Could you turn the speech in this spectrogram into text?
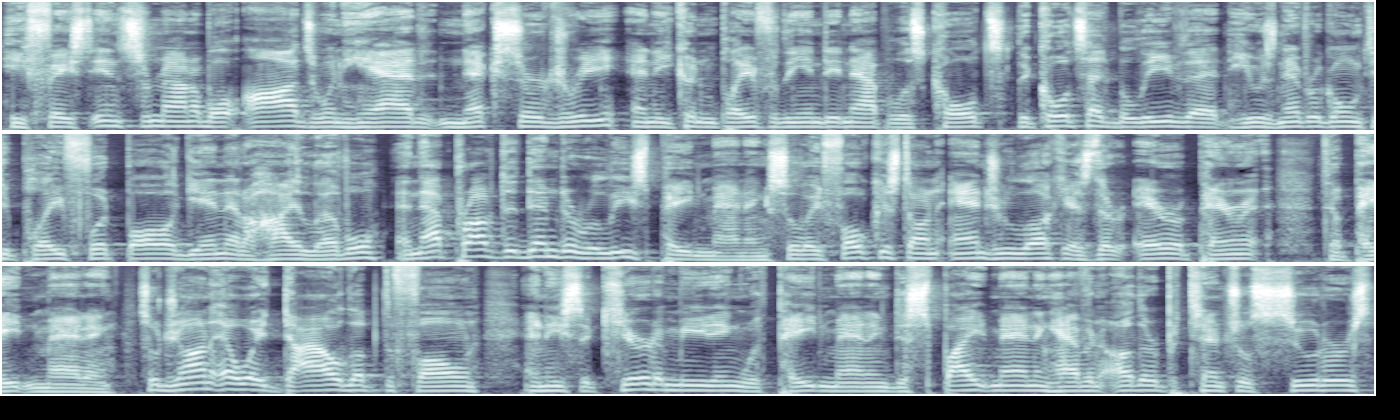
he faced insurmountable odds when he had neck surgery and he couldn't play for the Indianapolis Colts. The Colts had believed that he was never going to play football again at a high level, and that prompted them to release Peyton Manning. So they focused on Andrew Luck as their heir apparent to Peyton Manning. So John Elway dialed up the phone and he secured a meeting with Peyton Manning despite Manning having other potential suitors.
